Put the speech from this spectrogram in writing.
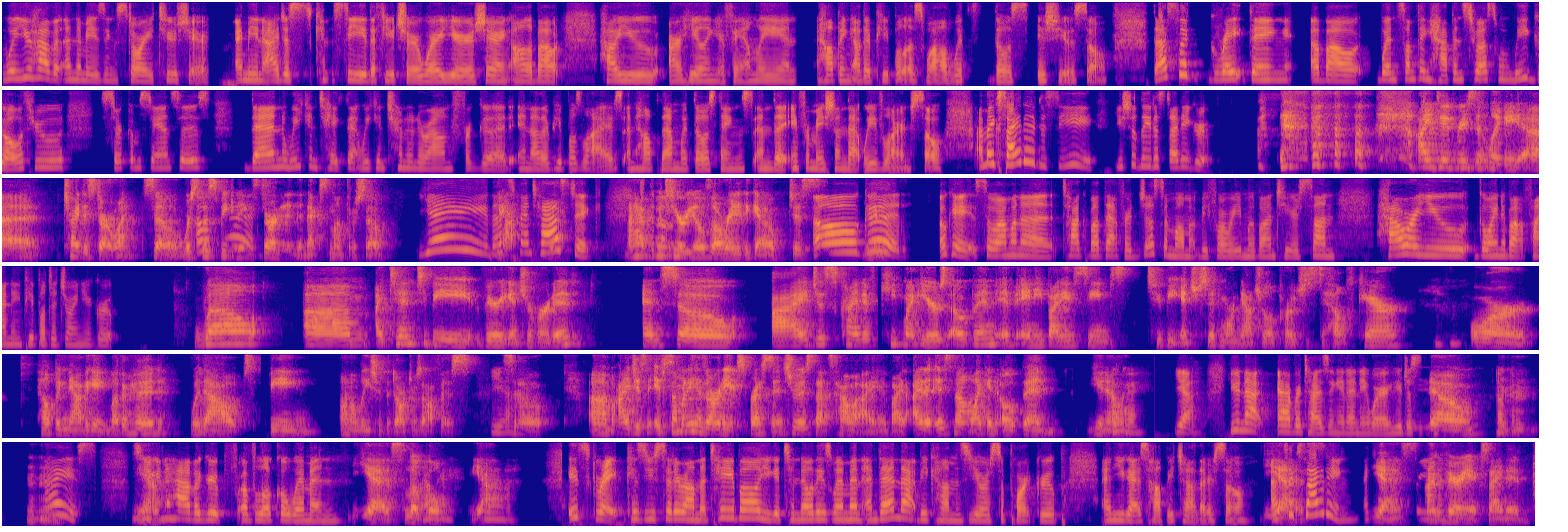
Well, you have an amazing story to share. I mean, I just can see the future where you're sharing all about how you are healing your family and helping other people as well with those issues. So that's the great thing about when something happens to us, when we go through circumstances, then we can take that and we can turn it around for good in other people's lives and help them with those things and the information that we've learned. So I'm excited to see you should lead a study group. I did recently uh, try to start one. So we're supposed oh, to be getting started in the next month or so. Yay, that's yeah, fantastic. Yeah. I have the materials all ready to go. Just Oh, good. You know. Okay, so I'm going to talk about that for just a moment before we move on to your son. How are you going about finding people to join your group? Well, um, I tend to be very introverted. And so I just kind of keep my ears open if anybody seems to be interested in more natural approaches to healthcare mm-hmm. or helping navigate motherhood without okay. being on a leash at the doctor's office. Yeah. So um, I just, if somebody has already expressed interest, that's how I invite. I, it's not like an open, you know. Okay. Yeah. You're not advertising it anywhere. You just. No. Okay. Mm-mm. Mm-mm. Nice. So yeah. you're going to have a group of local women. Yes, local. Okay. Yeah. yeah. It's great because you sit around the table, you get to know these women, and then that becomes your support group and you guys help each other. So that's yes. exciting. Yes, I'm very excited.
